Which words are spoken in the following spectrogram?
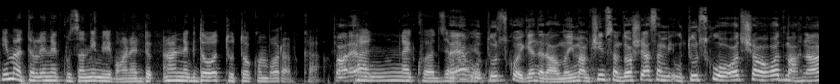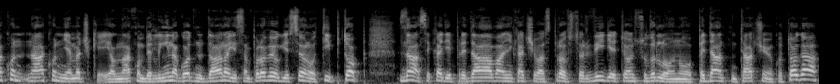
Imate li neku zanimljivu anegdotu tokom boravka? Pa, evo, pa neko od zemalja. Evo, u Turskoj generalno imam. Čim sam došao, ja sam u Tursku otišao odmah nakon, nakon Njemačke, jel, nakon Berlina godinu dana gdje sam proveo gdje sve ono tip top, zna se kad je predavanje, kad će vas profesor vidjeti, oni su vrlo ono pedantni tačni oko toga.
